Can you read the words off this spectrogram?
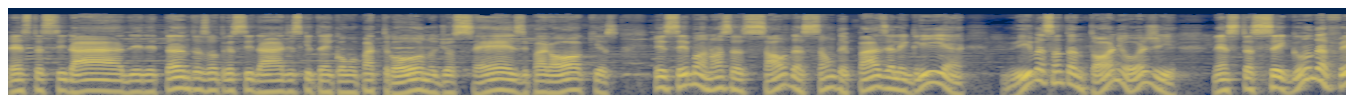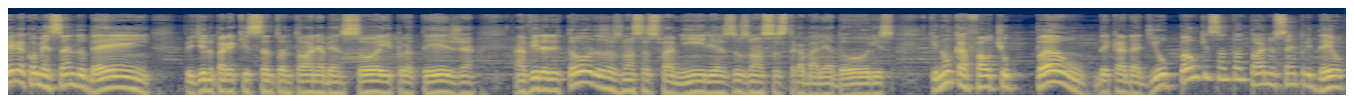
desta cidade de tantas outras cidades que tem como patrono, diocese, paróquias. Recebam a nossa saudação de paz e alegria. Viva Santo Antônio hoje! nesta segunda-feira, começando bem, pedindo para que Santo Antônio abençoe e proteja a vida de todas as nossas famílias, dos nossos trabalhadores, que nunca falte o pão de cada dia, o pão que Santo Antônio sempre deu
